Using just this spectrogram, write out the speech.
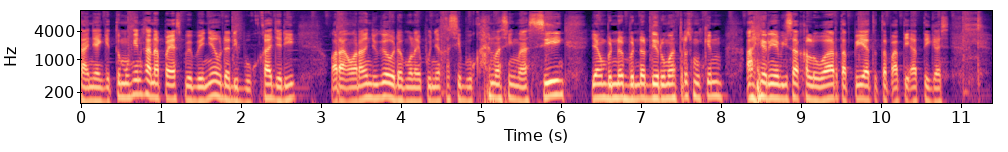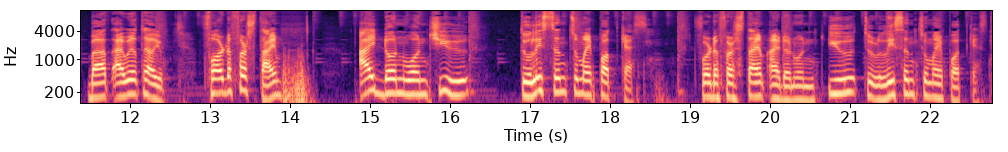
tanya gitu. Mungkin karena PSBB-nya udah dibuka jadi orang-orang juga udah mulai punya kesibukan masing-masing yang bener-bener di rumah terus mungkin akhirnya bisa keluar tapi ya tetap hati-hati guys. But I will tell you, for the first time, I don't want you to listen to my podcast. For the first time, I don't want you to listen to my podcast.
